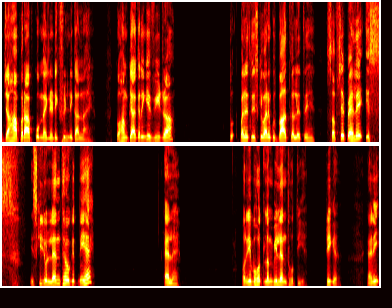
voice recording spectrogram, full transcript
जहाँ पर आपको मैग्नेटिक फ़ील्ड निकालना है। तो हम क्या करेंगे? वी ड्रा तो पहले तो इसके बारे में कुछ बात कर लेते हैं। सबसे पहले इस, इसकी जो लेंथ है वो कितनी है? एल है। और ये बहुत लंबी लेंथ होती है, ठीक है? यानी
